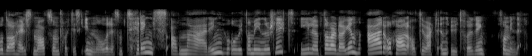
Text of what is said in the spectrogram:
og da helst mat som faktisk inneholder det som trengs av næring og vitaminer og slikt, i løpet av hverdagen, er og har alltid vært en utfordring for min del.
